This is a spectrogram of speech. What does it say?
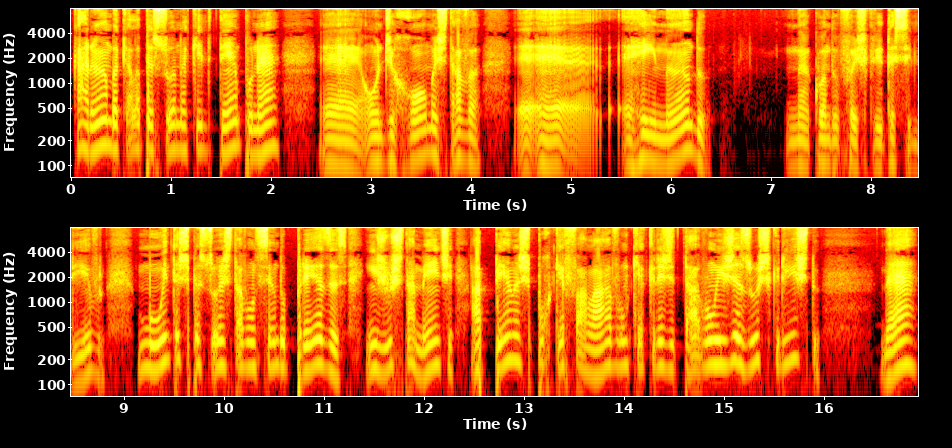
Caramba, aquela pessoa naquele tempo, né? É, onde Roma estava é, é, é reinando, na, quando foi escrito esse livro, muitas pessoas estavam sendo presas injustamente apenas porque falavam que acreditavam em Jesus Cristo. Né?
